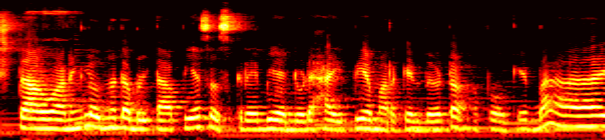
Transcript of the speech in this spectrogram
ഇഷ്ടമാവുകയാണെങ്കിൽ ഒന്ന് ഡബിൾ ടാപ്പ് ചെയ്യുക സബ്സ്ക്രൈബ് ചെയ്യുക കൂടെ ഹൈപ്പ് ചെയ്യാൻ മറക്കരുത് കേട്ടോ. അപ്പോൾ ഓക്കെ ബൈ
